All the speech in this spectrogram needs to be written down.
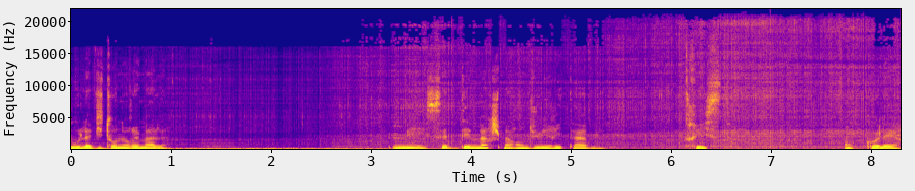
où la vie tournerait mal. Mais cette démarche m'a rendue irritable, triste, en colère.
